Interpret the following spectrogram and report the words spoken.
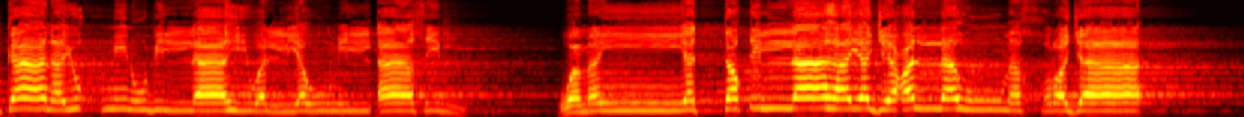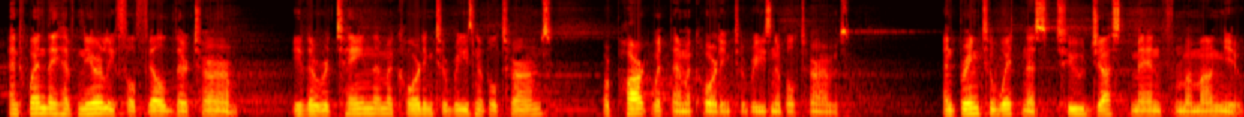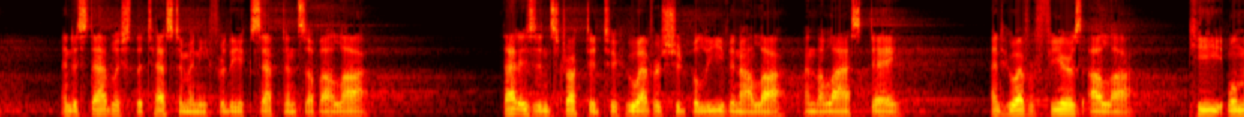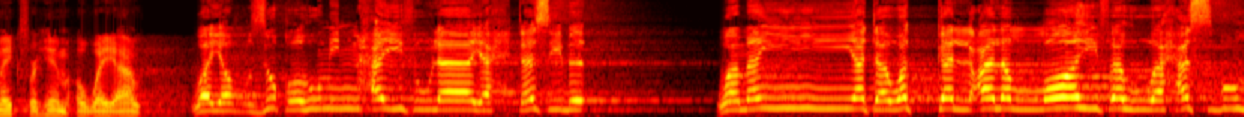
كان يؤمن بالله واليوم الآخر. ومن يتق الله يجعل له مخرجا. And when they have nearly fulfilled their term, either retain them according to reasonable terms, or part with them according to reasonable terms. And bring to witness two just men from among you, and establish the testimony for the acceptance of Allah. That is instructed to whoever should believe in Allah and the Last Day. And whoever fears Allah, He will make for him a way out. ويرزقه من حيث لا يحتسب ومن يتوكل على الله فهو حسبه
